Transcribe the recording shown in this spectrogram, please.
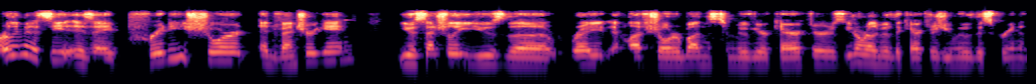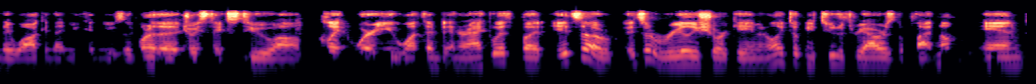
Burly Men at Sea is a pretty short adventure game you essentially use the right and left shoulder buttons to move your characters. You don't really move the characters; you move the screen and they walk, and then you can use one of the joysticks to um, click where you want them to interact with. But it's a it's a really short game. It only took me two to three hours to platinum, and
